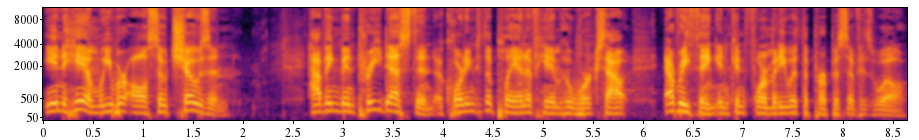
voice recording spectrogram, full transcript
In him we were also chosen, having been predestined according to the plan of him who works out everything in conformity with the purpose of his will,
